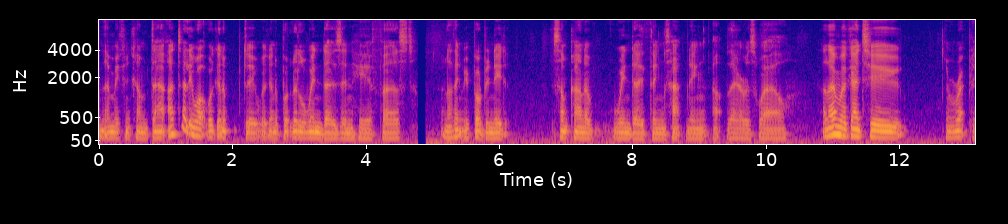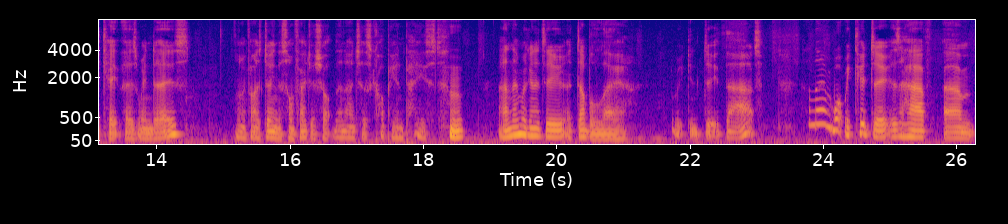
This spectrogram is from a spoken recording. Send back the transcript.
and then we can come down. I'll tell you what we're going to do. We're going to put little windows in here first. And I think we probably need some kind of window things happening up there as well. And then we're going to replicate those windows. If I was doing this on Photoshop, then I'd just copy and paste. and then we're going to do a double layer. We can do that. And then what we could do is have um,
